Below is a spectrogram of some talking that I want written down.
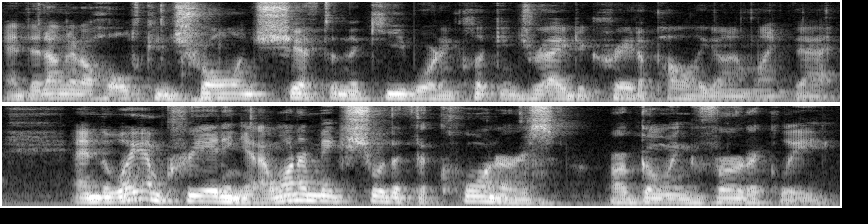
And then I'm going to hold Control and Shift on the keyboard and click and drag to create a polygon like that. And the way I'm creating it, I want to make sure that the corners are going vertically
